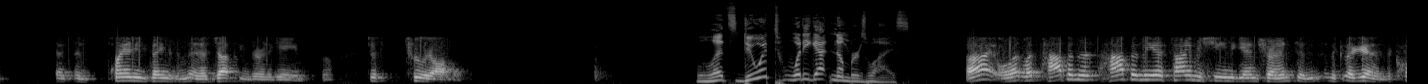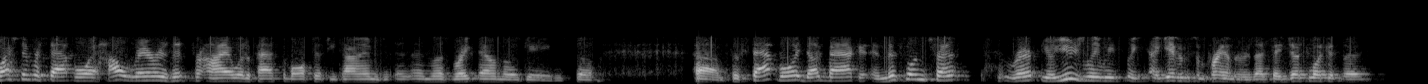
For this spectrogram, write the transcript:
and, and planning things and, and adjusting during the game. So just truly awful. Let's do it. What do you got numbers wise? All right, well let, let's hop in the hop in the uh, time machine again, Trent. And again, the question for Stat Boy: How rare is it for Iowa to pass the ball 50 times? And, and let's break down those games. So, um, so Stat Boy dug back, and this one, Trent. Rare, you know, usually we, we I give him some parameters. I say just look at the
